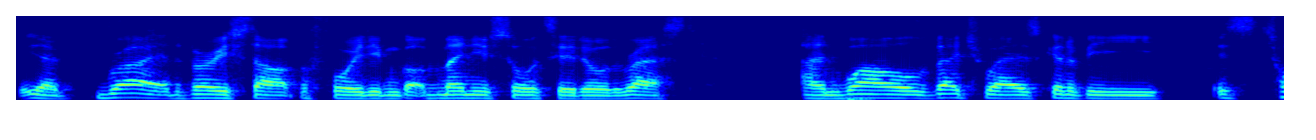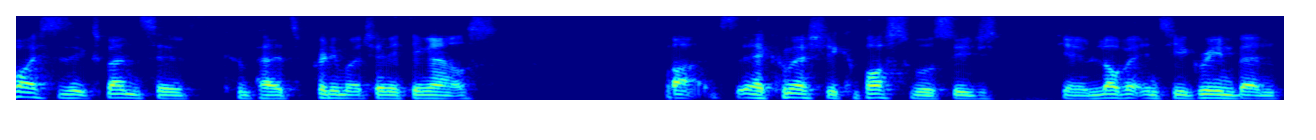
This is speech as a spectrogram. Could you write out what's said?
Yeah, right at the very start before we'd even got a menu sorted or the rest. And while vegware is going to be it's twice as expensive compared to pretty much anything else, but they're commercially compostable, so you just you know lob it into your green bin,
